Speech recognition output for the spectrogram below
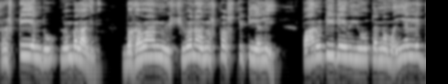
ಸೃಷ್ಟಿ ಎಂದು ನಂಬಲಾಗಿದೆ. ಭಗವಾನ್ ಶಿವನ ಅನುಪಸ್ಥಿತಿಯಲ್ಲಿ ಪಾರ್ವತೀ ದೇವಿಯು ತನ್ನ ಮೈಯಲ್ಲಿದ್ದ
